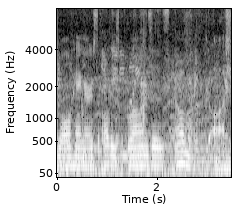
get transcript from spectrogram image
Wall hangers, all these bronzes. Oh my gosh.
